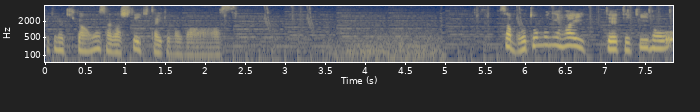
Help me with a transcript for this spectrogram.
敵の機関を探していきたいと思います。さあ、ボトムに入って敵の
